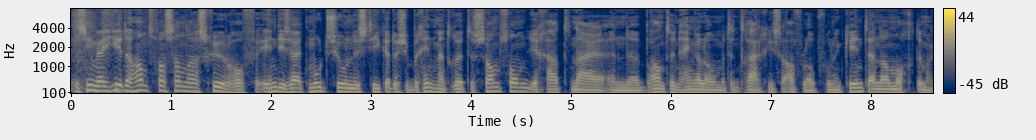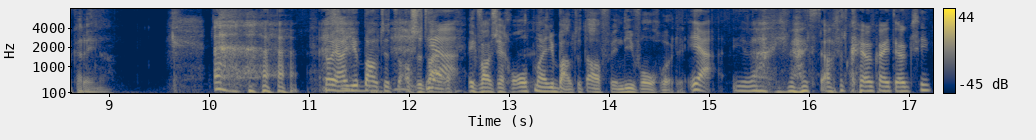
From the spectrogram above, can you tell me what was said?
Zien wij hier de hand van Sandra Schuurhoff in. Die zei het moet journalistiek. hè. Dus je begint met Rutte Samson. Je gaat naar een eh, brand in Hengelo met een tragische afloop voor een kind. En dan nog de Macarena. nou ja, je bouwt het als het Ja. ware... Ik wou zeggen op, maar je bouwt het af in die volgorde. Ja, je, je bouwt het af, dat kan je, ook, kan je het ook zien.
